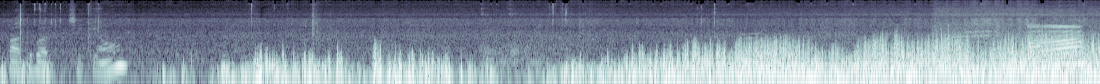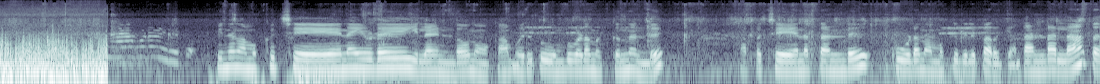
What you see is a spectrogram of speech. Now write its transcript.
അപ്പം അത് പറിച്ചിക്കാം. പിന്നെ നമുക്ക് ചേനയുടെ ഇല ഉണ്ടോ നോക്കാം. ഒരു തൂമ്പ് ഇവിടെ നിൽക്കുന്നുണ്ട്. അപ്പോൾ ചേനത്തണ്ട് കൂടെ നമുക്കിതിൽ പറിക്കാം. തണ്ടല്ല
